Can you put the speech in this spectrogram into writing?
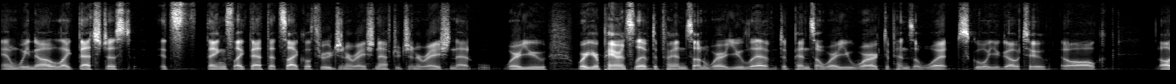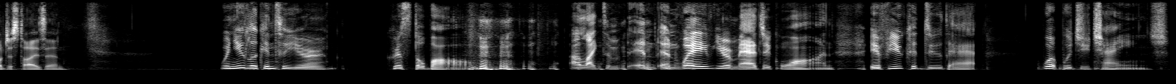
and we know like that's just it's things like that that cycle through generation after generation. That where you where your parents live depends on where you live, depends on where you work, depends on what school you go to. It all it all just ties in. When you look into your crystal ball, I like to, and, and wave your magic wand, if you could do that, what would you change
